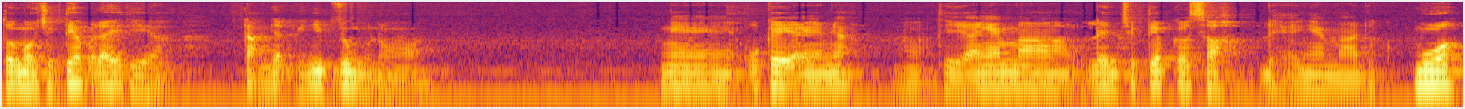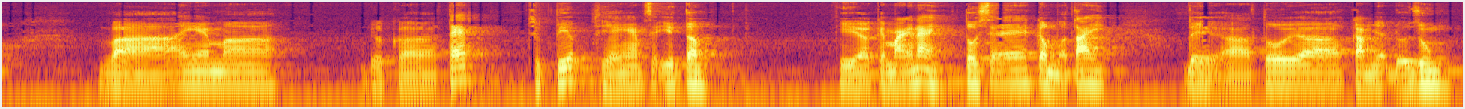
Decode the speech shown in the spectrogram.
tôi ngồi trực tiếp ở đây thì à, cảm nhận cái nhịp rung của nó. Nghe ok anh em nhé đó, thì anh em à, lên trực tiếp cơ sở để anh em à, được mua. Và anh em à, được test trực tiếp thì anh em sẽ yên tâm. Thì cái máy này tôi sẽ cầm ở tay để tôi cảm nhận độ rung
